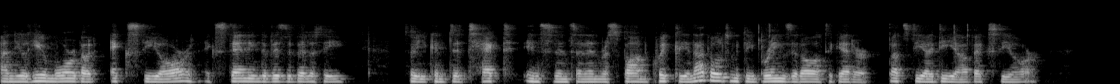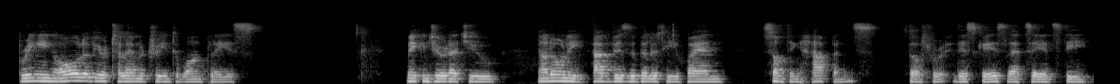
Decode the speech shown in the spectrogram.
and you'll hear more about XDR, extending the visibility, so you can detect incidents and then respond quickly. And that ultimately brings it all together. That's the idea of XDR. Bringing all of your telemetry into one place, making sure that you not only have visibility when something happens, So for this case, let's say it's the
